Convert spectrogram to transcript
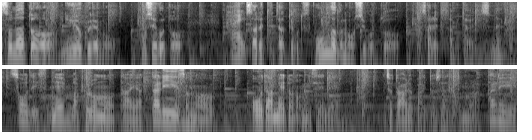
その後ニューヨークでもお仕事はい、されてたってことです。音楽のお仕事をされてたみたいですね。そうですね、まあ、プロモーターやったり、そのオーダーメイドのお店でちょっとアルバイトさせてもらったり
